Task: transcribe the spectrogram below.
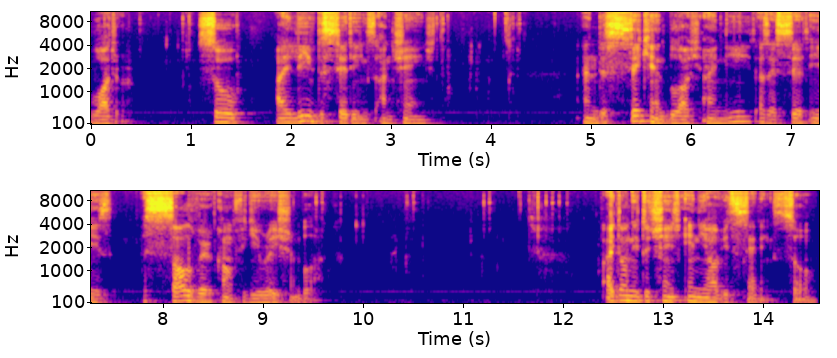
water. So I leave the settings unchanged. And the second block I need, as I said, is a solver configuration block. I don't need to change any of its settings so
